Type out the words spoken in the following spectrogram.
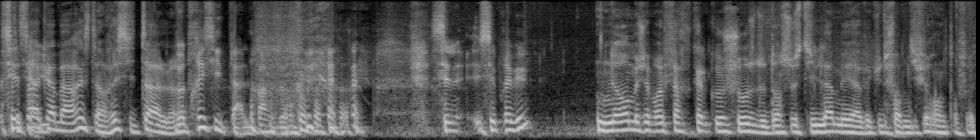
C'est pas un cabaret, c'est un récital. Votre récital, pardon. c'est prévu? Non, mais j'aimerais faire quelque chose de, dans ce style-là, mais avec une forme différente, en fait.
